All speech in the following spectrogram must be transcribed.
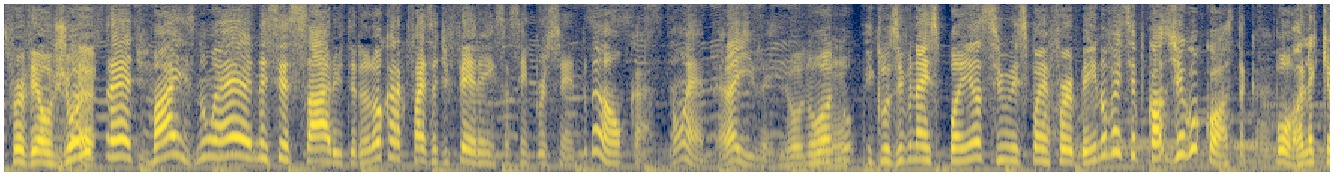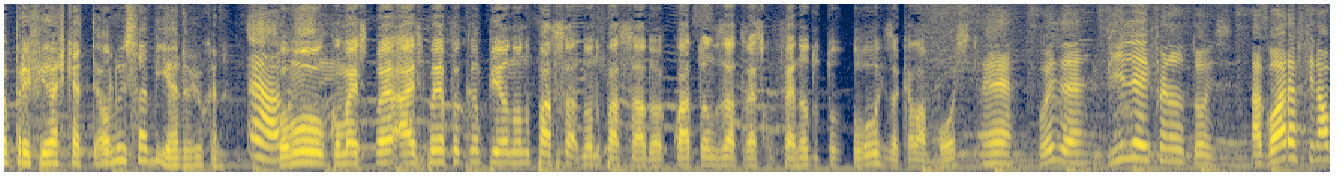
Se for ver, é o Jô e É. o Fred. Mas não é necessário, entendeu? Não é o cara que faz a diferença 100%. Não, cara. Não é. Peraí, velho. Uhum. no- inclusive na Espanha, se o Espanha for bem, não vai ser por causa do Diego Costa, cara. Porra. Olha que eu prefiro, acho que até o Luiz Fabiano, viu, cara? É, Como, como a Espanha, a Espanha foi campeã no ano passado, no ano passado, há quatro anos atrás com o Fernando Torres, aquela bosta. É, pois é. Villa e Fernando Torres. Agora, final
